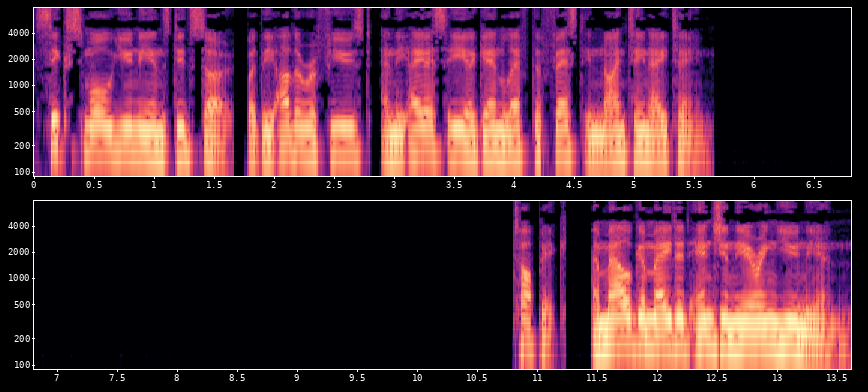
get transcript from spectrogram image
Six small unions did so, but the other refused, and the ASE again left the FEST in 1918. Amalgamated Engineering Union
